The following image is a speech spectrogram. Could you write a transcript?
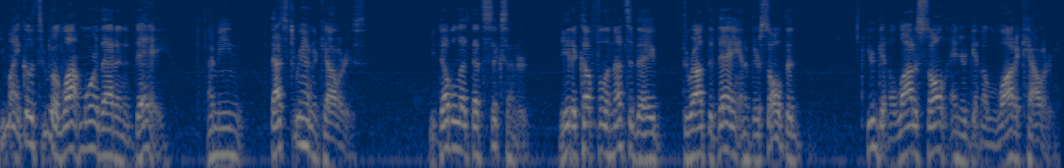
you might go through a lot more of that in a day. I mean, that's 300 calories. You double that, that's 600. You eat a cup full of nuts a day throughout the day, and if they're salted, you're getting a lot of salt and you're getting a lot of calorie.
